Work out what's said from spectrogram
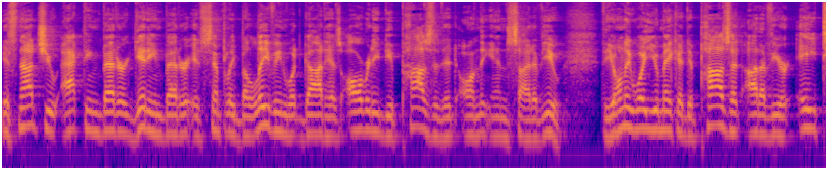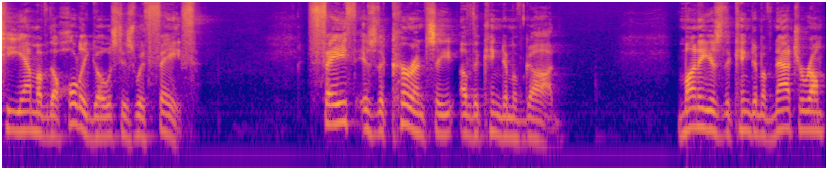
It's not you acting better, getting better, it's simply believing what God has already deposited on the inside of you. The only way you make a deposit out of your ATM of the Holy Ghost is with faith. Faith is the currency of the kingdom of God. Money is the kingdom of natural realm.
